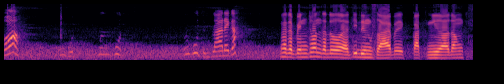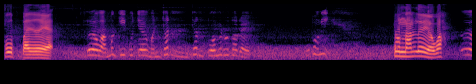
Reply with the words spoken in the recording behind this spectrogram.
อ๋อมึง พูดมึงพูดมึงพูดถึงปลาอะไรกะน่าจะเป็นช่อนชะโดอะที่ดึงสายไปกัดเหงื่อดังฟุบไปเลยอะเออว่ะเมื่อกี้กูเจอเหมือนช่อนช่อนตัวไม่รู้เท่าไหร่กูตรงนี้ตรงนั้นเลยเหรอวะเออ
